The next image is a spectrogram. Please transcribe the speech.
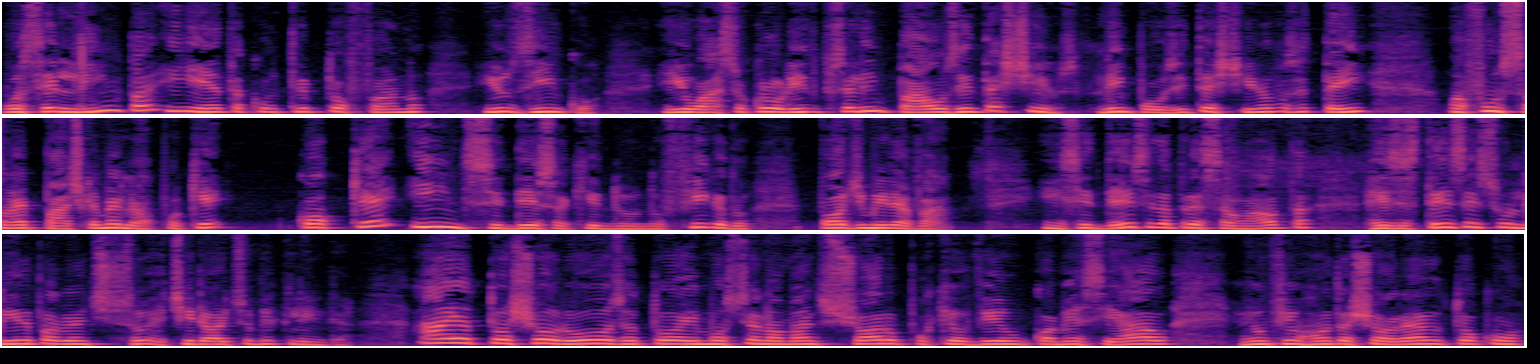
você limpa e entra com o triptofano e o zinco, e o ácido clorídrico para você limpar os intestinos. Limpou os intestinos, você tem uma função hepática melhor, porque qualquer índice desse aqui do, no fígado pode me levar incidência da pressão alta, resistência à insulina, problema de tireoide subclínica. Ah, eu estou choroso, eu estou emocionalmente choro porque eu vi um comercial, vi um filme estou chorando, estou com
